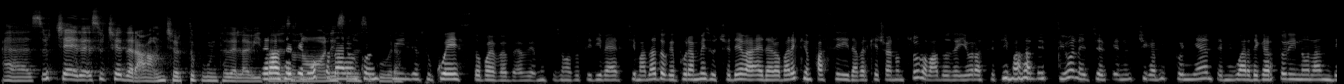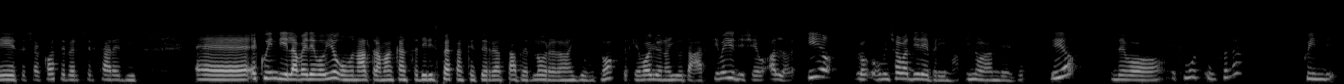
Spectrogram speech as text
ehm, succede succederà a un certo punto della vita, Però ne se sono posso ne dare un sono sicura. consiglio su questo, poi vabbè ovviamente sono tutti diversi, ma dato che pure a me succedeva ed ero parecchio infastidita perché cioè non solo vado 6 ore a settimana a lezione e non ci capisco niente, mi guardo i cartoni in olandese, cioè cose per cercare di ehm, e quindi la vedevo io come un'altra mancanza di rispetto, anche se in realtà per loro era un aiuto, perché vogliono aiutarti, ma io dicevo: "Allora, io" lo cominciavo a dire prima in olandese: "Io devo quindi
